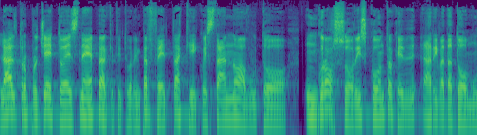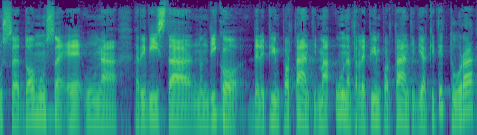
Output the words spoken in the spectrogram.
L'altro progetto è Snap, Architettura Imperfetta, che quest'anno ha avuto un grosso riscontro che arriva da Domus. Domus è una rivista, non dico delle più importanti, ma una tra le più importanti di architettura.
